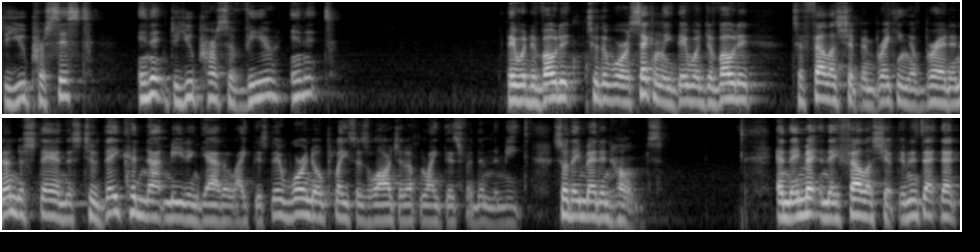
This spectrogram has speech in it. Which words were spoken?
Do you persist in it? Do you persevere in it? They were devoted to the word. Secondly, they were devoted to fellowship and breaking of bread. And understand this too. They could not meet and gather like this. There were no places large enough like this for them to meet. So they met in homes. And they met and they fellowshiped. It means that that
